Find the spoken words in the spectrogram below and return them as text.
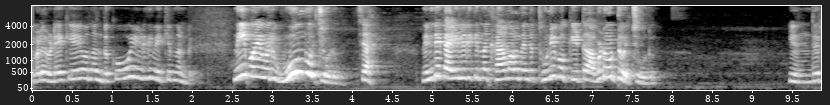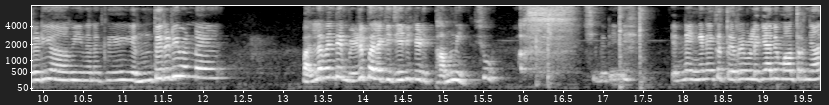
ഇവളെവിടെയൊക്കെ ഒന്ന് എന്തൊക്കെയോ എഴുതി വെക്കുന്നുണ്ട്. നീ പോയി ഒരു ഊമ്പ് വെച്ചു കൊടുക്കും ചേ നിന്റെ കയ്യിലിരിക്കുന്ന ക്യാമറ നിന്റെ തുണി പൊക്കിയിട്ട് അവിടോട്ട് വെച്ചു കൊടുക്കും എന്തൊരടി ആമി നിനക്ക്? എന്തൊരടി വേണ്ടേ വല്ലവന്റെ വിഴുപ്പലക്കി ജീവിക്കടി പന്നി. ശിവരി എന്നെ ഇങ്ങനെയൊക്കെ തെറി വിളിക്കാനും മാത്രം ഞാൻ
